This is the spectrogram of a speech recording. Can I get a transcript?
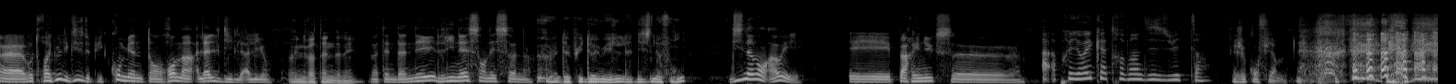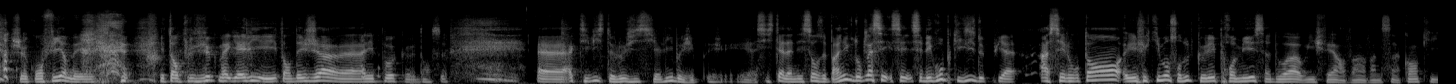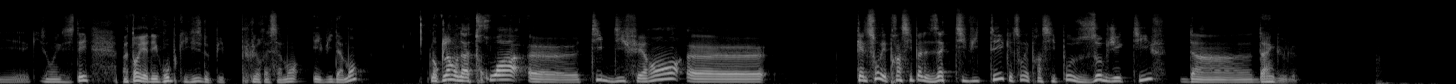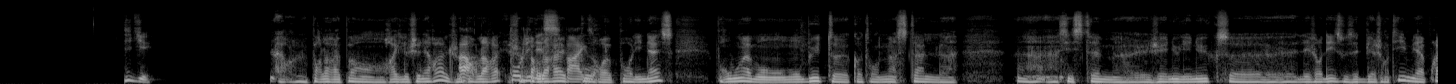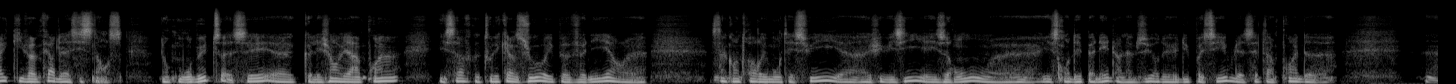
Euh, vos trois GUL existent depuis combien de temps? Romain, l'Aldil à Lyon, Une vingtaine d'années. vingtaine d'années, l'Ines en Essonne. Euh, depuis 2000, 19 ans. 19 ans, ah oui. Et Parinux, euh, A priori 98. Je confirme. je confirme, étant plus vieux que Magali et étant déjà euh, à l'époque dans ce euh, activiste logiciel libre, j'ai assisté à la naissance de Parinux. Donc là, c'est- des groupes qui existent depuis a- assez longtemps. Et effectivement, sans doute que les premiers, ça doit oui, faire 20, 25 ans qu'ils ont existé. Maintenant, il y a des groupes qui existent depuis plus récemment, évidemment. Donc là, on a trois euh, types différents. Euh, quelles sont les principales activités, quels sont les principaux objectifs d'un GUL Didier. Alors, je ne parlerai pas en règle générale, je Ah, parlerai, pour je parlerai pour, l'INES. Pour moi, mon, mon but, euh, quand on installe un, un système euh, GNU Linux, euh, les gens disent vous êtes bien gentil, mais après, qui va me faire de l'assistance? Donc, mon but, c'est euh, que les gens aient un point, ils savent que tous les 15 jours, ils peuvent venir. euh, 53 rue Montessuie, à Juvisy, et ils, auront, euh, ils seront dépannés dans la mesure du, du possible. C'est un point de, euh,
